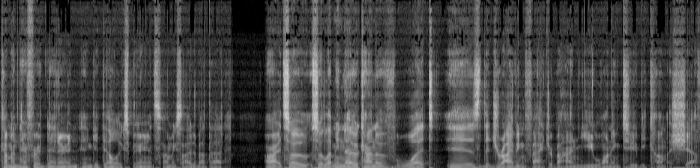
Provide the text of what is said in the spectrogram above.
come in there for a dinner and, and get the whole experience. I'm excited about that. All right, so so let me know kind of what is the driving factor behind you wanting to become a chef.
